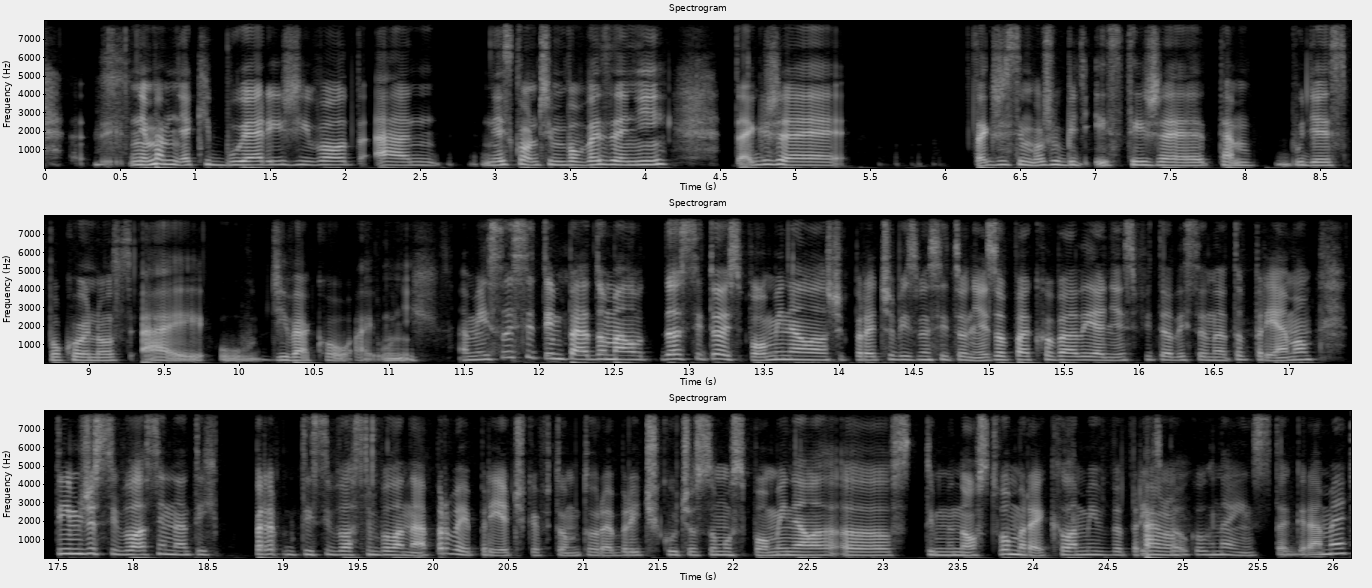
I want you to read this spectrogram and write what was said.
nemám nejaký bujarý život a neskončím vo väzení, takže, takže si môžu byť istí, že tam bude spokojnosť aj u divákov, aj u nich. A myslíš si tým pádom, ale dosť si to aj spomínala, však prečo by sme si to nezopakovali a nespýtali sa na to priamo, tým, že si vlastne na tých pr- ty si vlastne bola na prvej priečke v tomto rebríčku, čo som mu spomínala uh, s tým množstvom reklamy v príspevkoch ano. na Instagrame.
